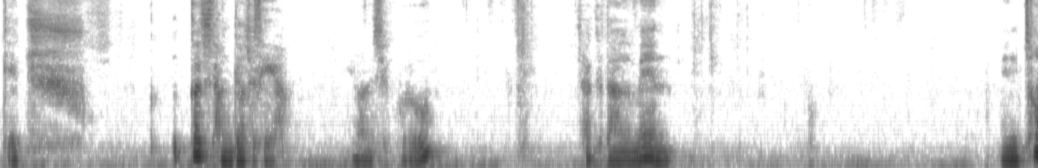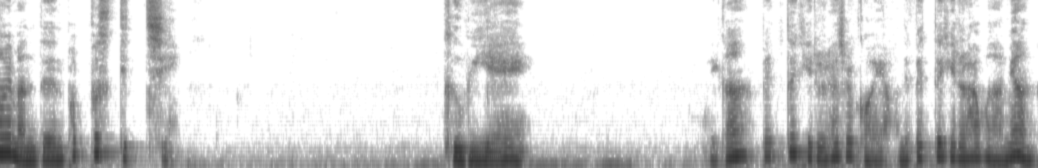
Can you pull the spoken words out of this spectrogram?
이렇게 쭉 끝까지 당겨주세요. 이런 식으로. 자, 그 다음엔 맨 처음에 만든 퍼프 스티치 그 위에 우리가 빼뜨기를 해줄 거예요. 근데 빼뜨기를 하고 나면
